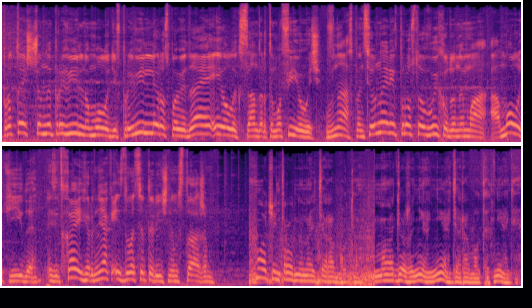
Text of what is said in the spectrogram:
Про те, що непривільно молоді в привіллі, розповідає і Олександр Тимофійович. В нас, пенсіонерів, просто виходу нема, а молодь їде. Зітхає гірняк із 20-річним стажем. Очень трудно найти работу. Молодежи не, негде работать, негде.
